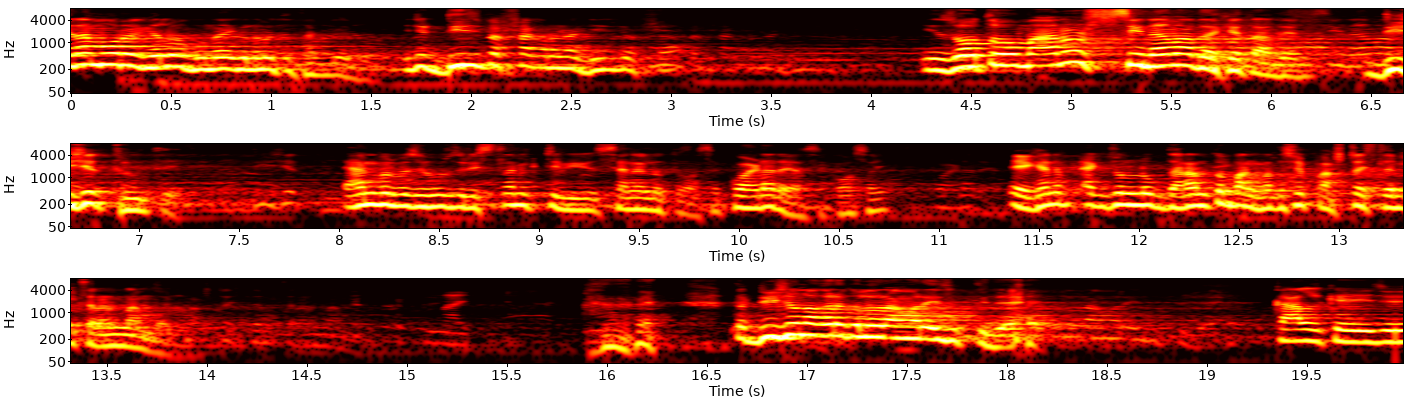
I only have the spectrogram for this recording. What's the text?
এরা মরে গেল গুনাইগুলো হইতে থাকবে। এই যে ডিশ ব্যবসা করে না, ডিশ ব্যবসা? যত মানুষ সিনেমা দেখে তাদের, ডিশের থ্রুতে এখন বলবে যে, হুজুর, ইসলামিক টিভি চ্যানেলও তো আছে, কয়ডারে আছে? কসাই? এখানে একজন লোক দাঁড়ান তো, বাংলাদেশে পাঁচটা ইসলামিক চ্যানেল নাম বলে। তো ডিশও নগরে গুলোর আমার এই যুক্তি দেয়। কালকে এই যে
